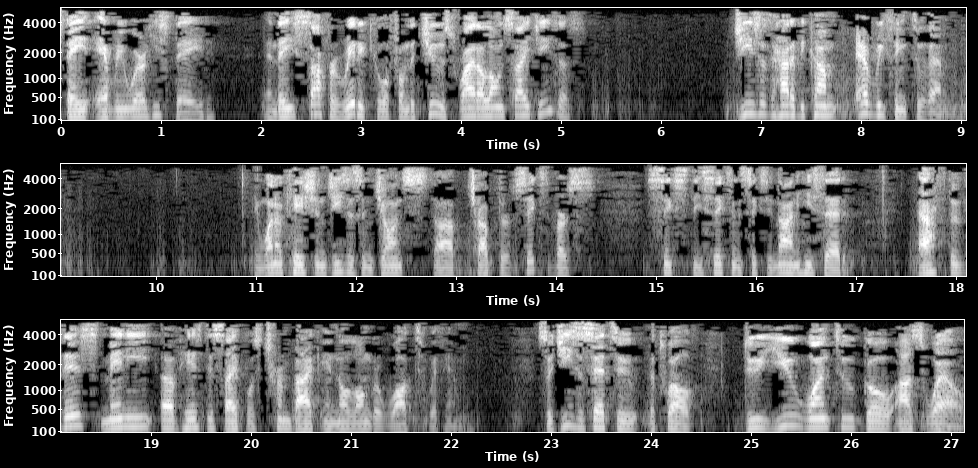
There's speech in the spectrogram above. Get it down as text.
stayed everywhere he stayed. And they suffered ridicule from the Jews right alongside Jesus. Jesus had to become everything to them. In one occasion, Jesus in John uh, chapter 6, verse 66 and 69, he said, After this, many of his disciples turned back and no longer walked with him. So Jesus said to the twelve, Do you want to go as well?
